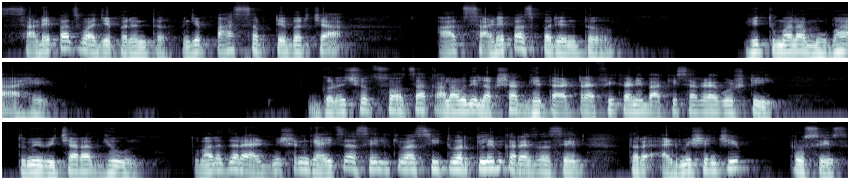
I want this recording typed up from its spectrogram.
साडेपाच वाजेपर्यंत म्हणजे पाच सप्टेंबरच्या आज साडेपाचपर्यंत ही तुम्हाला मुभा आहे. गणेशोत्सवाचा कालावधी लक्षात घेता ट्रॅफिक आणि बाकी सगळ्या गोष्टी तुम्ही विचारात घेऊन तुम्हाला जर ॲडमिशन घ्यायचं असेल किंवा सीटवर क्लेम करायचं असेल तर ॲडमिशनची प्रोसेस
